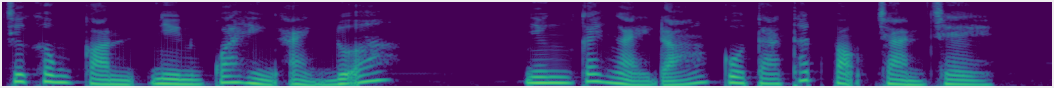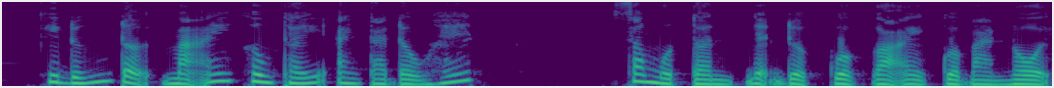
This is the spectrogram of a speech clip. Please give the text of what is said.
chứ không còn nhìn qua hình ảnh nữa. Nhưng cái ngày đó cô ta thất vọng tràn trề khi đứng đợi mãi không thấy anh ta đâu hết. Sau một tuần nhận được cuộc gọi của bà nội,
